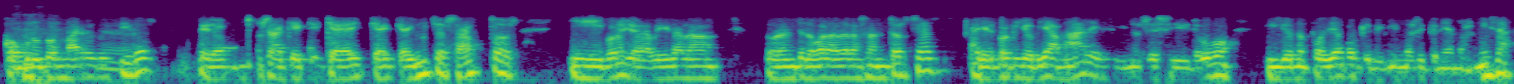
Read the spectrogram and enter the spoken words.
con grupos más reducidos, pero, o sea, que, que, hay, que, hay muchos actos. Y bueno, yo ahora voy a ir a la, probablemente luego a la de las antorchas, ayer porque yo vi a mares y no sé si luego, y yo no podía porque vinimos y teníamos misa,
